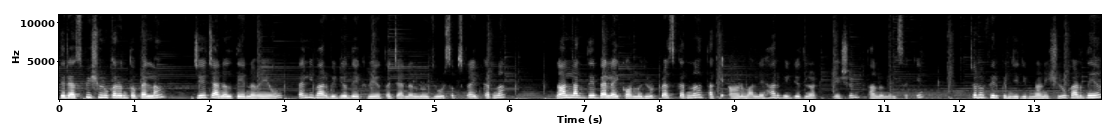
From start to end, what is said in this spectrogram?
ਤੇ ਰੈਸਪੀ ਸ਼ੁਰੂ ਕਰਨ ਤੋਂ ਪਹਿਲਾਂ ਜੇ ਚੈਨਲ ਤੇ ਨਵੇਂ ਹੋ, ਪਹਿਲੀ ਵਾਰ ਵੀਡੀਓ ਦੇਖ ਰਹੇ ਹੋ ਤਾਂ ਚੈਨਲ ਨੂੰ ਜਰੂਰ ਸਬਸਕ੍ਰਾਈਬ ਕਰਨਾ। ਨਾਲ ਲੱਗਦੇ ਬੈਲ ਆਈਕਨ ਨੂੰ ਜਰੂਰ ਪ੍ਰੈਸ ਕਰਨਾ ਤਾਂ ਕਿ ਆਉਣ ਵਾਲੇ ਹਰ ਵੀਡੀਓ ਦੀ ਨੋਟੀਫਿਕੇਸ਼ਨ ਤੁਹਾਨੂੰ ਮਿਲ ਸਕੇ। ਚਲੋ ਫਿਰ ਪੰਜੀਰੀ ਬਣਾਉਣੀ ਸ਼ੁਰੂ ਕਰਦੇ ਹਾਂ।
